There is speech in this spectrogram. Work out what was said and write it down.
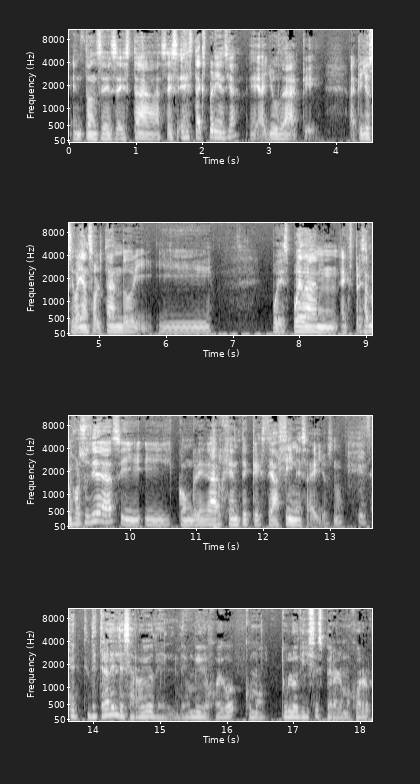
entonces esta, esta experiencia ayuda a que, a que ellos se vayan soltando y pues puedan expresar mejor sus ideas y, congregar gente que esté afines a ellos, ¿no? detrás del desarrollo de un videojuego, como tú lo dices, pero a lo mejor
